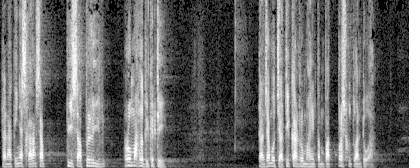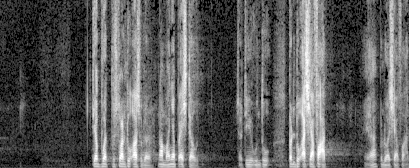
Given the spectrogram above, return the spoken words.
Dan akhirnya sekarang saya bisa beli rumah lebih gede. Dan saya mau jadikan rumah ini tempat persekutuan doa. Dia buat persekutuan doa saudara, namanya PS Daud. Jadi untuk pendoa syafaat, ya pendoa syafaat.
